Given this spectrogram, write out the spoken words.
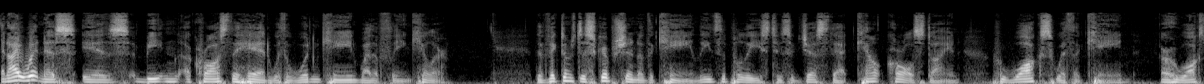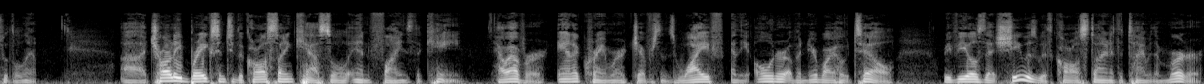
An eyewitness is beaten across the head with a wooden cane by the fleeing killer. The victim's description of the cane leads the police to suggest that Count Karlstein, who walks with a cane, or who walks with a limp, uh, Charlie breaks into the Karlstein castle and finds the cane. However, Anna Kramer, Jefferson's wife and the owner of a nearby hotel, reveals that she was with Karlstein at the time of the murder,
